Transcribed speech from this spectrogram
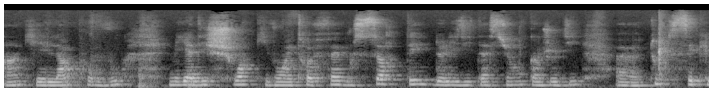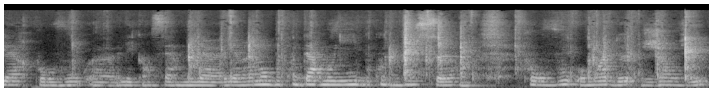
hein, qui est là pour vous. Mais il y a des choix qui vont être faits. Vous sortez de l'hésitation. Comme je dis, euh, tout s'éclaire pour vous, euh, les cancers. Mais il y a vraiment beaucoup d'harmonie, beaucoup de douceur pour vous au mois de janvier.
